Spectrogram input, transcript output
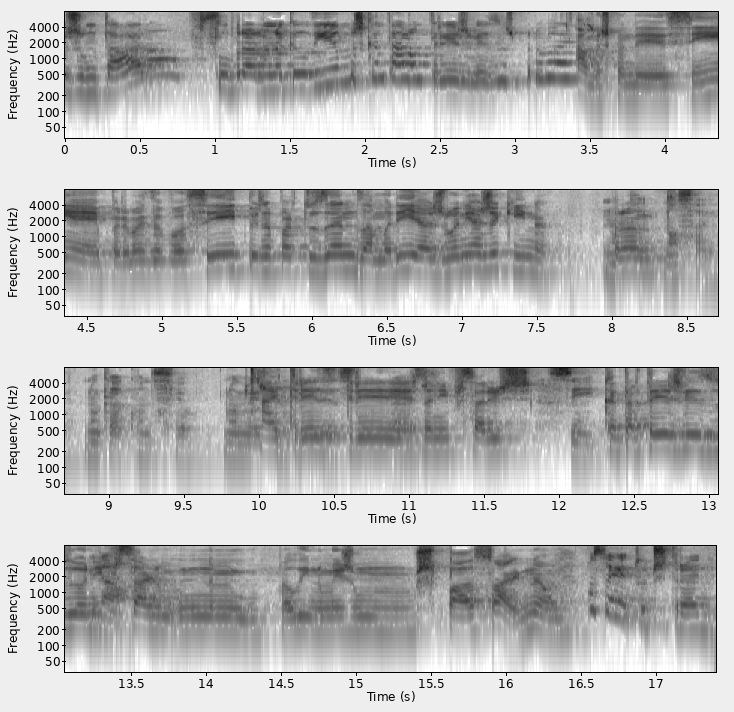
juntaram, celebraram naquele dia, mas cantaram três vezes os parabéns. Ah, mas quando é assim, é parabéns a você e depois na parte dos anos, à Maria, à Joana e à Jaquina. Nunca- Pronto. não sei, nunca aconteceu. No mesmo Ai, três, três aniversários. Sim. Cantar três vezes o aniversário no- ali no mesmo espaço. Ai, não. Não sei, é tudo estranho.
